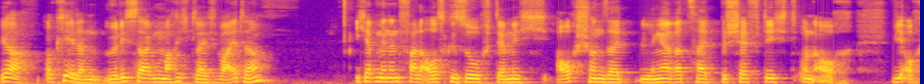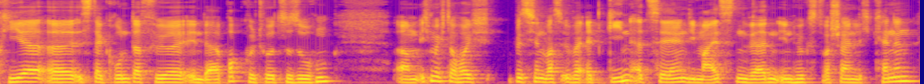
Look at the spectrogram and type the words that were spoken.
Ja, okay, dann würde ich sagen, mache ich gleich weiter. Ich habe mir einen Fall ausgesucht, der mich auch schon seit längerer Zeit beschäftigt und auch, wie auch hier, äh, ist der Grund dafür, in der Popkultur zu suchen. Ähm, ich möchte euch ein bisschen was über Ed Gein erzählen. Die meisten werden ihn höchstwahrscheinlich kennen.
